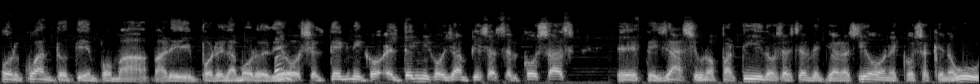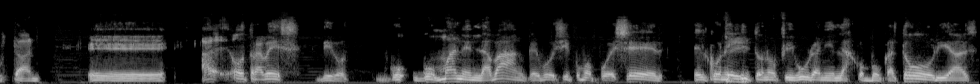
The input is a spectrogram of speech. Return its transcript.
¿Por cuánto tiempo más, Marín? Por el amor de Dios. El técnico, el técnico ya empieza a hacer cosas, este, ya hace unos partidos, a hacer declaraciones, cosas que no gustan. Eh, otra vez, digo, Gu- Guzmán en la banca, y vos decís cómo puede ser, el conejito no figura ni en las convocatorias,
